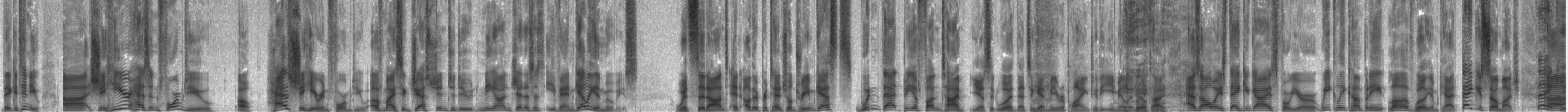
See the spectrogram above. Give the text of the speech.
They continue. Uh, Shahir has informed you. Oh, has Shahir informed you of my suggestion to do Neon Genesis Evangelion movies? With Sedant and other potential dream guests? Wouldn't that be a fun time? Yes, it would. That's again me replying to the email in real time. As always, thank you guys for your weekly company. Love, William Cat. Thank you so much. Thank Uh,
